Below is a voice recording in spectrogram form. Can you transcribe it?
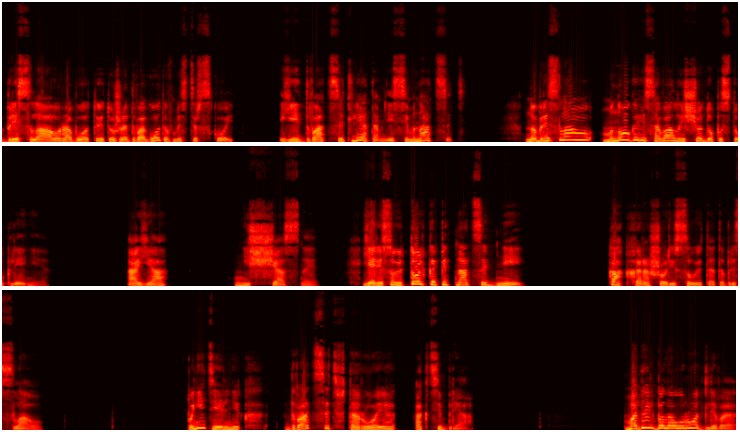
Бреслау работает уже два года в мастерской. Ей двадцать лет, а мне семнадцать. Но Бреслау много рисовала еще до поступления. А я несчастная. Я рисую только пятнадцать дней. Как хорошо рисует это Бреслау. Понедельник, 22 октября. Модель была уродлива,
